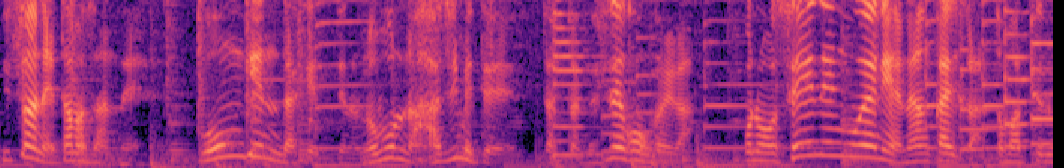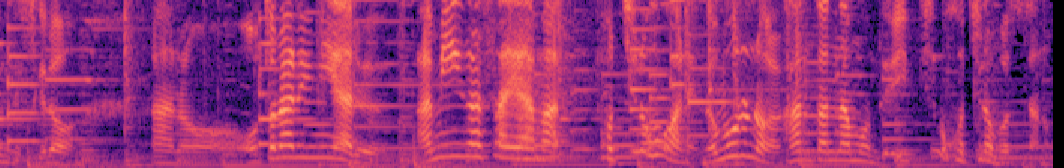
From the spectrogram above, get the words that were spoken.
実はねタマさんね権現岳っていうのは登るの初めてだったんですね今回が。この青年小屋には何回か泊まってるんですけどあのお隣にある網笠山こっちの方がね登るのが簡単なもんでいつもこっち登ってたの。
